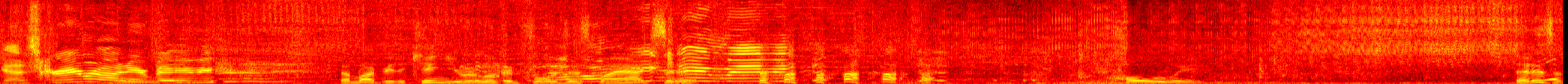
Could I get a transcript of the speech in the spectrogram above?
Got a screamer on here, baby. That might be the king you were looking for just by accident. Holy. That is a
